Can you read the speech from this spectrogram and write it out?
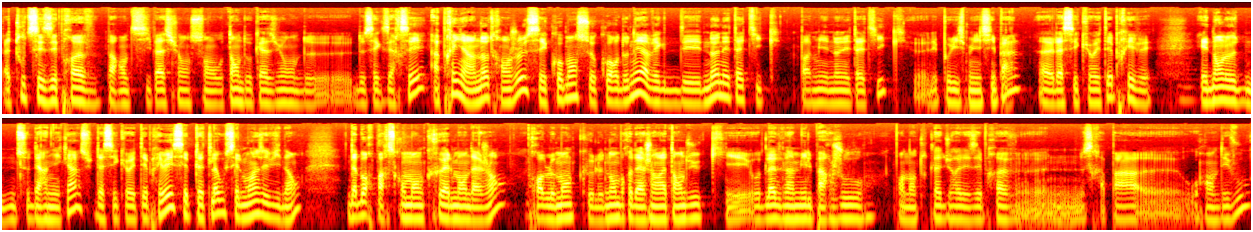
bah, toutes ces épreuves par anticipation sont autant d'occasions de, de s'exercer. Après, il y a un autre enjeu, c'est comment se coordonner avec des non-étatiques. Parmi les non-étatiques, euh, les polices municipales, euh, la sécurité privée. Et dans le, ce dernier cas, celui de la sécurité privée, c'est peut-être là où c'est le moins évident. D'abord parce qu'on manque cruellement d'agents. Probablement que le nombre d'agents attendus, qui est au-delà de 20 000 par jour pendant toute la durée des épreuves, ne sera pas au rendez-vous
